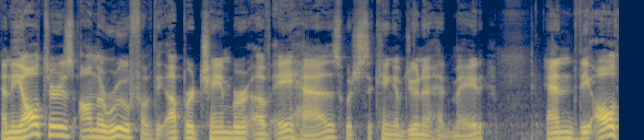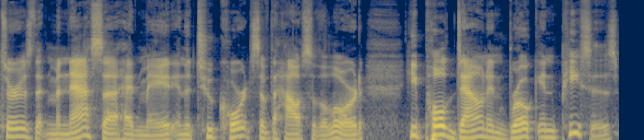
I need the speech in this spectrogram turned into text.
And the altars on the roof of the upper chamber of Ahaz, which the king of Judah had made, and the altars that Manasseh had made in the two courts of the house of the Lord, he pulled down and broke in pieces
